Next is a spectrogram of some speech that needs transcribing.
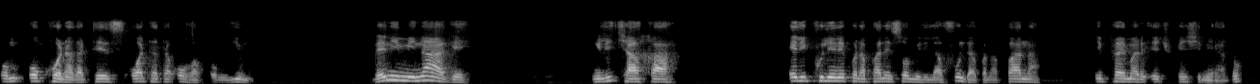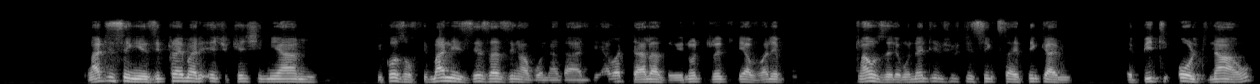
om- okhona kathesi wathatha over from him. Then mina ke ngilijaha elikhulele khona phana esomili lafunda khona phana i-primary education yalo. Ngathi sengenza i-primary education yami because of the monies ezazingabonakali abadala they were not readily available. Nxa uzele ngo-1956 i think i'm a bit old now.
